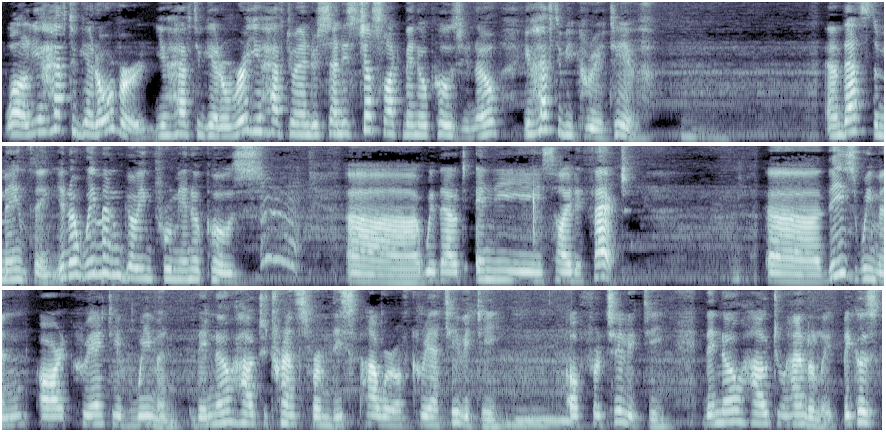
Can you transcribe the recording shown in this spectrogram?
well, you have to get over. You have to get over. You have to understand. It's just like menopause, you know. You have to be creative, and that's the main thing. You know, women going through menopause uh, without any side effect. Uh, these women are creative women. They know how to transform this power of creativity, of fertility. They know how to handle it because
